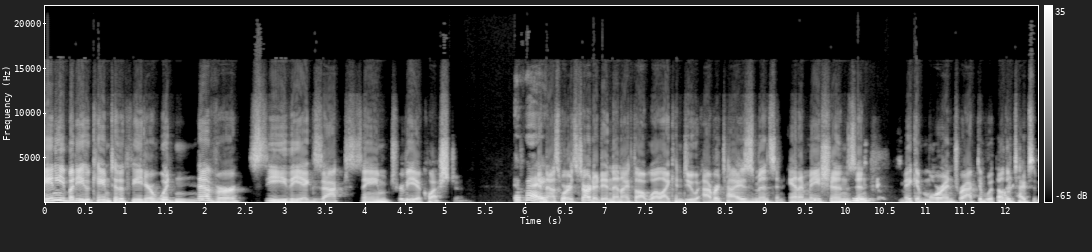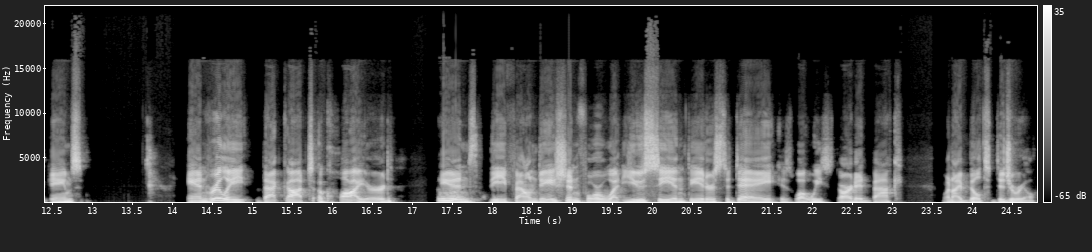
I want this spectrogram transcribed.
anybody who came to the theater would never see the exact same trivia question. Okay. And that's where it started. And then I thought, well, I can do advertisements and animations mm-hmm. and make it more interactive with other types of games. And really, that got acquired. Mm. And the foundation for what you see in theaters today is what we started back when I built Digireel.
